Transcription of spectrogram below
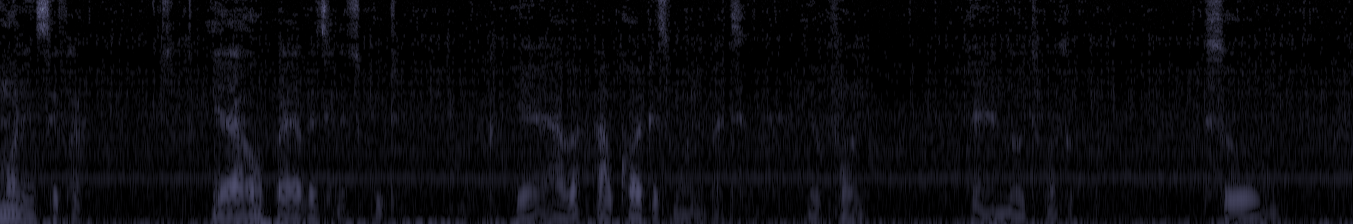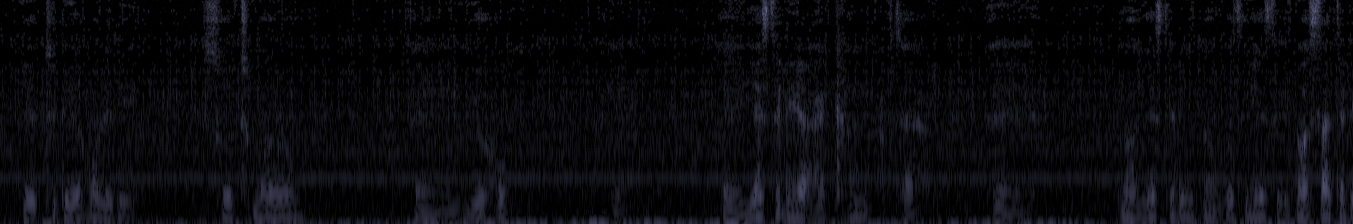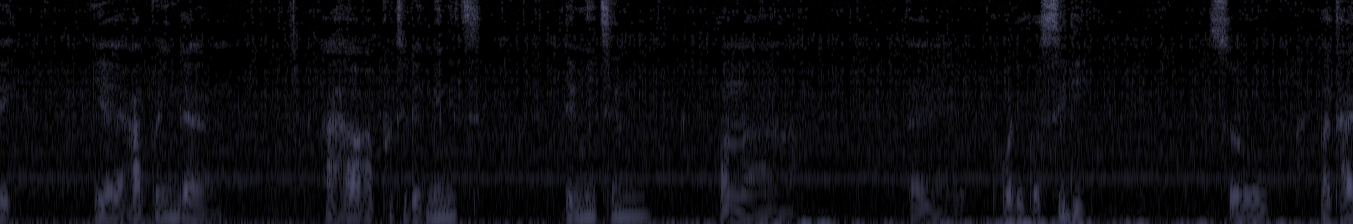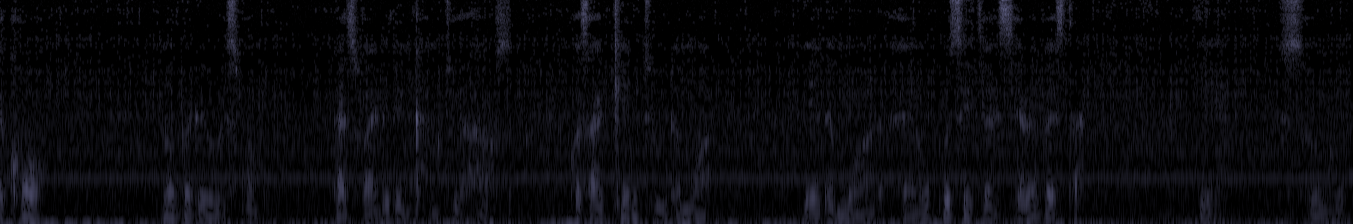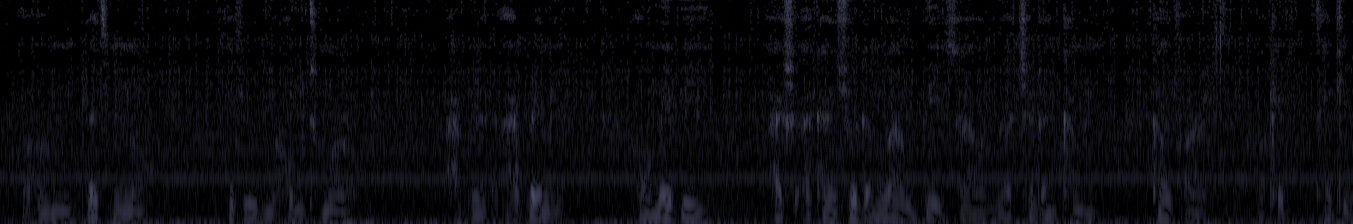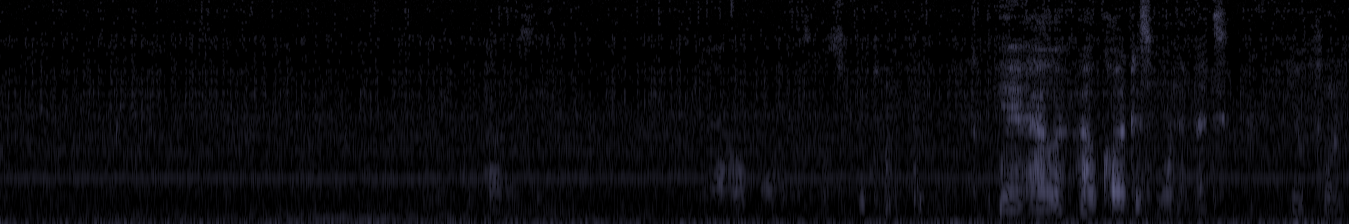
morning, Sifa. Yeah, I hope everything is good. Yeah, I'll, I'll call this morning, but your phone and note was. So, yeah, today holiday. So, tomorrow, uh, you hope. Yeah. yesterday, I come after. Uh, no, yesterday, no, was it yesterday? No, Saturday. Yeah, I bring um, uh, how I put the minutes, the meeting on uh, uh, what they call CD. So, but I call, nobody respond. That's why I didn't come to your house. Because I came to the mall. Yeah, the mall uh, opposite uh, Sierra Vista. Yeah. So, um, let me know if you'll be home tomorrow. I bring, I bring it. Or maybe I, I can show them where I will be so your children come and come for it. Okay, thank you. Yeah, I'll, I'll call this morning, but your phone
